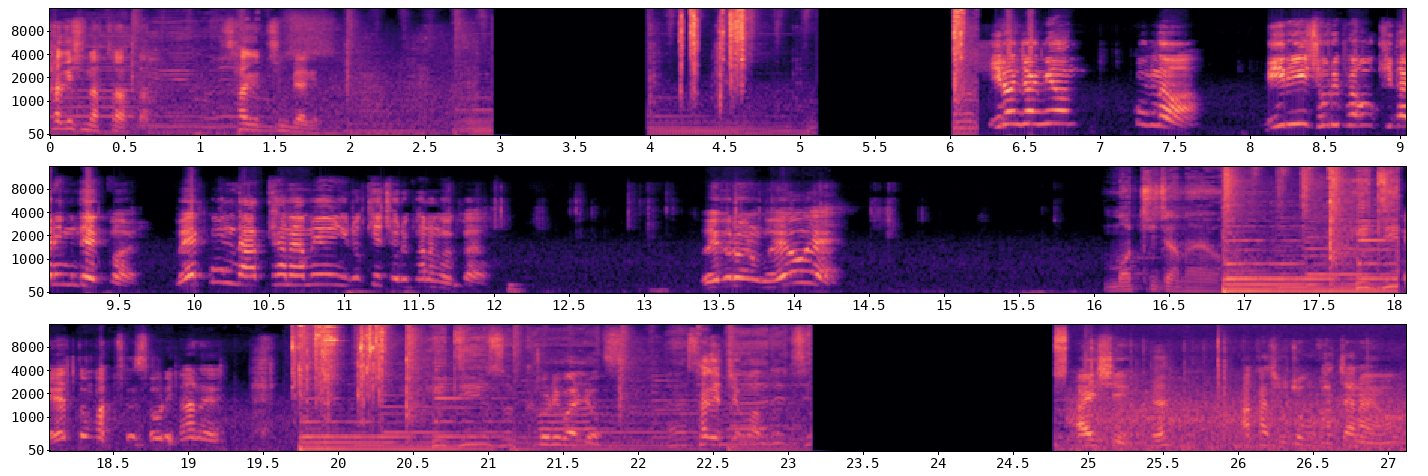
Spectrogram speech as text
타깃이 나타났다. 사격 준비하겠다. 이런 장면 꼭 나와. 미리 조립하고 기다리면 될 걸. 왜 꼭 나타나면 이렇게 조립하는 걸까요? 왜 그러는 거예요? 왜? 멋지잖아요. 애똥 같은 소리 하네. 조립 완료. 제거한다. meditation. 아이씨, 예? 아까 저쪽으로 갔잖아요.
